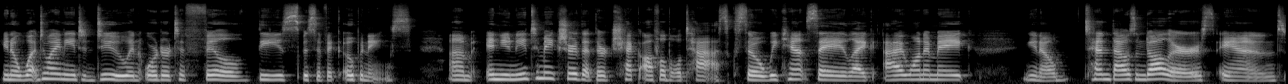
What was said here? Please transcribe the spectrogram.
you know, what do I need to do in order to fill these specific openings? Um, and you need to make sure that they're check offable tasks. So we can't say, like, I want to make, you know, $10,000 and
